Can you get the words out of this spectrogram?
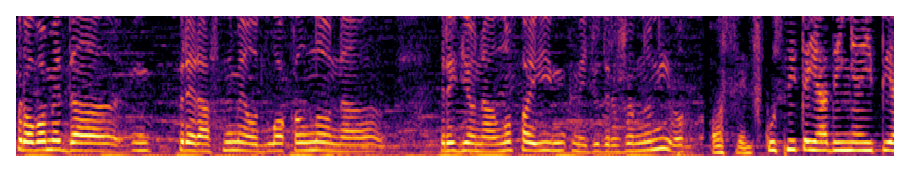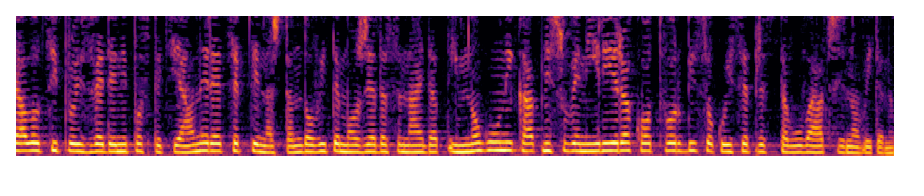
пробаме да прераснеме од локално на регионално па и меѓудржавно ниво. Освен вкусните јадења и пијалоци произведени по специјални рецепти, на штандовите може да се најдат и многу уникатни сувенири и ракотворби со кои се представуваат членовите на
